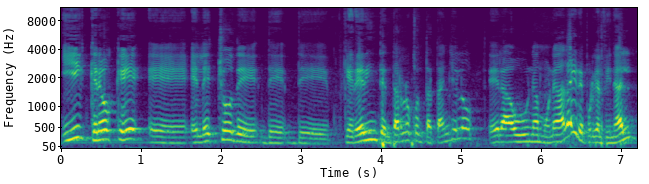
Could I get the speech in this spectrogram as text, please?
Y creo que eh, el hecho de, de- de querer intentarlo con Tatangelo era una moneda al aire, porque al final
